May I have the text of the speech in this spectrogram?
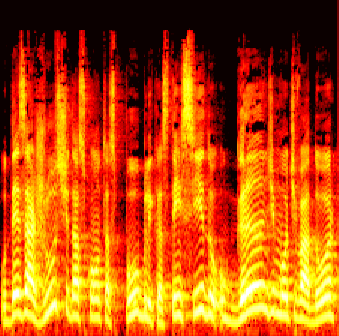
o desajuste das contas públicas tem sido o grande motivador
